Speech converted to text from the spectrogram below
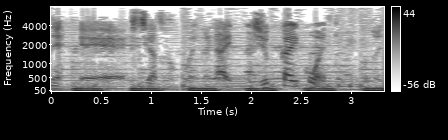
ね、えー、7月の公演が第20回公演ということになります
